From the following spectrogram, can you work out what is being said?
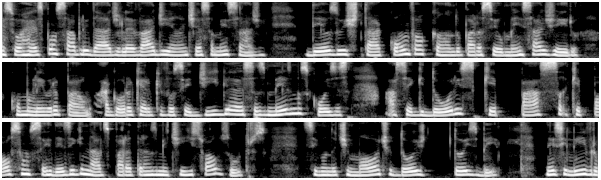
é sua responsabilidade levar adiante essa mensagem. Deus o está convocando para ser o mensageiro, como lembra Paulo. Agora quero que você diga essas mesmas coisas a seguidores que passa, que possam ser designados para transmitir isso aos outros. 2 Timóteo 2, 2b. Nesse livro,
